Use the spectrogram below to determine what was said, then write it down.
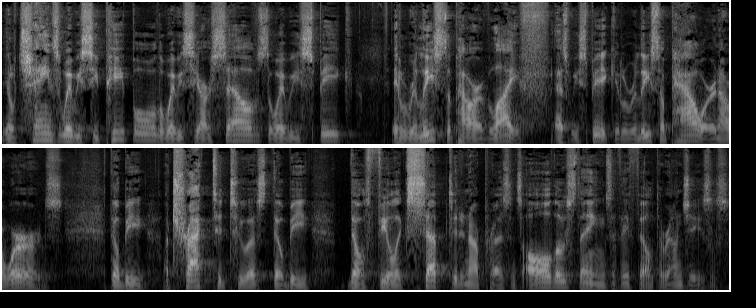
It'll change the way we see people, the way we see ourselves, the way we speak. It'll release the power of life as we speak. It'll release a power in our words. They'll be attracted to us. They'll, be, they'll feel accepted in our presence. All those things that they felt around Jesus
